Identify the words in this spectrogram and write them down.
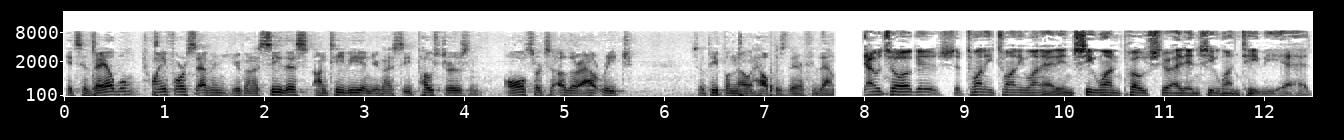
It's available 24 7. You're going to see this on TV and you're going to see posters and all sorts of other outreach so people know help is there for them. That was August of 2021. I didn't see one poster. I didn't see one TV ad.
